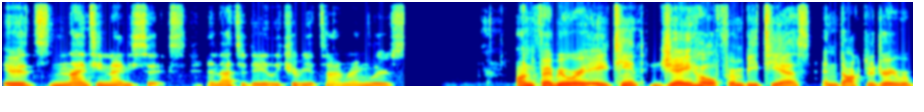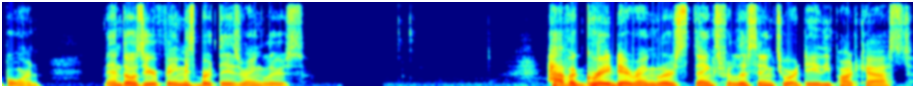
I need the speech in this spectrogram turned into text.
It's 1996, and that's your daily trivia time, Wranglers. On February 18th, J Hope from BTS and Dr. Dre were born. And those are your famous birthdays, Wranglers. Have a great day, Wranglers. Thanks for listening to our daily podcast.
